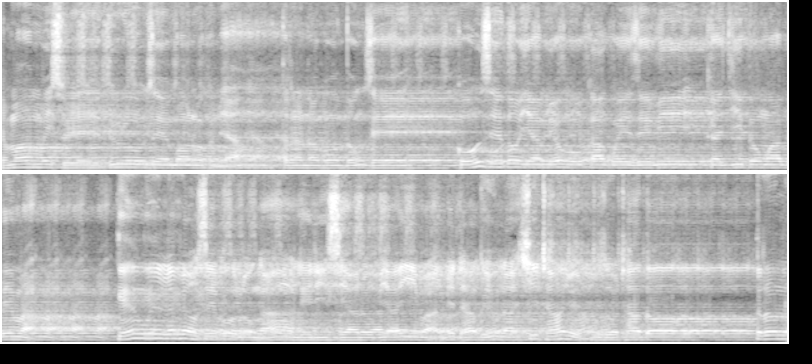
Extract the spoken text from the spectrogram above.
ဓမ္မမိတ်ဆွေသူတို့စင်ပေါင်းတို့ခမညာတရဏဂုံ30 90သောရံမျိုးကိုကာကွယ်စေပြီးကကြီးသုံးပါးပေးမှကင်းဝေးလက်မြောက်စေဖို့လုံငါလေဒီဆရာတို့ဘုရားကြီးမှမေတ္တာကရုဏာရှိထား၍ပူဇော်ထားသောတရဏ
